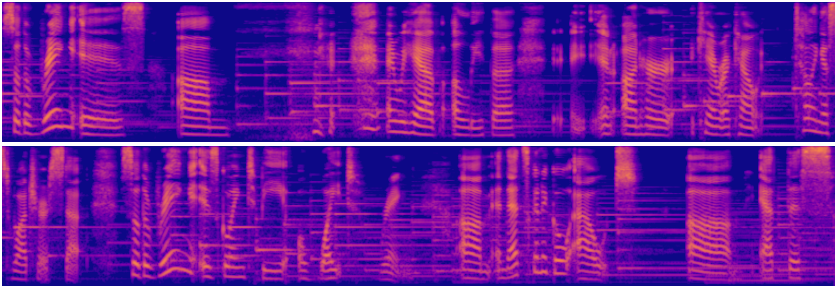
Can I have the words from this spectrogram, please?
So the ring is um, and we have Aletha in, on her camera account telling us to watch our step. So the ring is going to be a white ring, um, and that's going to go out um, at this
